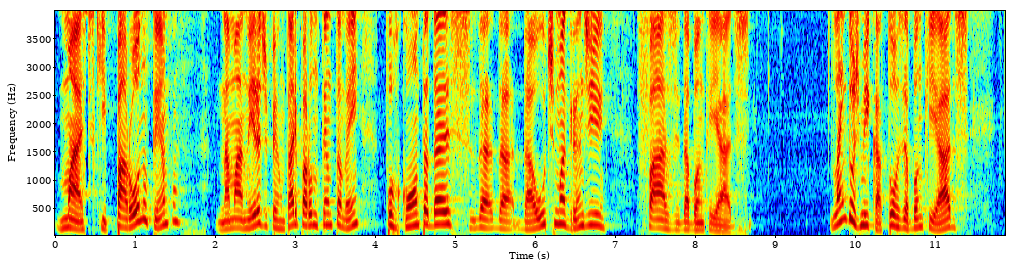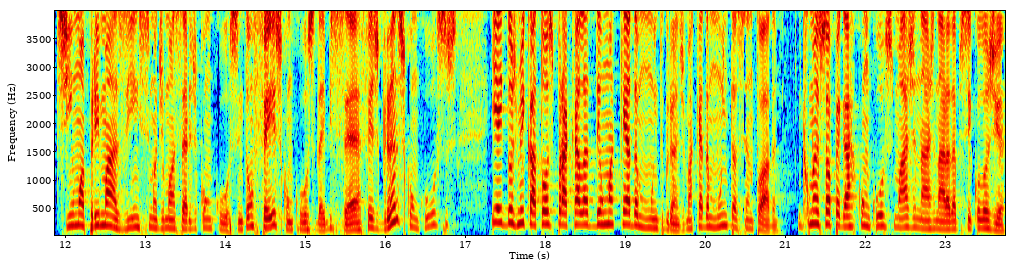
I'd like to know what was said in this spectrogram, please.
mas que parou no tempo, na maneira de perguntar, e parou no tempo também por conta das, da, da, da última grande fase da banca IADES. Lá em 2014, a banca IADES tinha uma primazia em cima de uma série de concursos. Então fez concurso da IBSER, fez grandes concursos, e aí de 2014 para cá ela deu uma queda muito grande, uma queda muito acentuada. E começou a pegar concursos marginais na área da psicologia.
